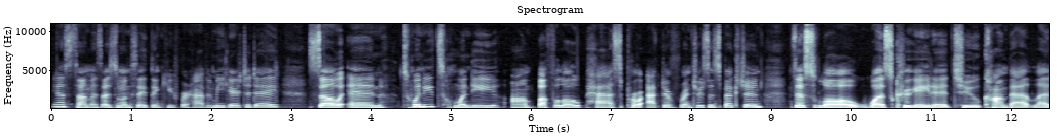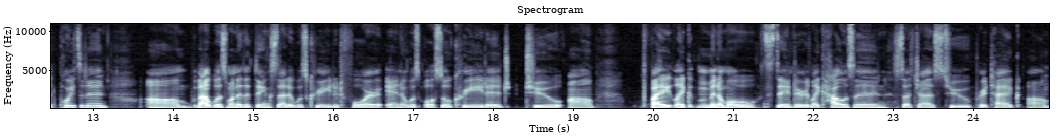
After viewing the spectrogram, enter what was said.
Yes, Thomas. I just want to say thank you for having me here today. So, in 2020, um, Buffalo passed proactive renters inspection. This law was created to combat lead poisoning. Um, that was one of the things that it was created for, and it was also created to um, fight like minimal standard like housing, such as to protect um,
